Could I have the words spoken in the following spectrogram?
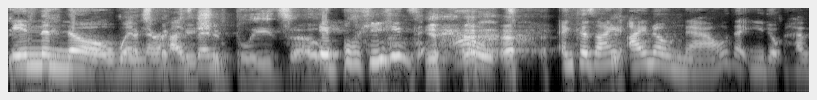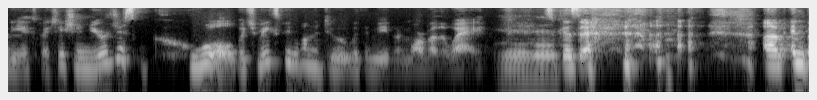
in the it- know when their husband bleeds out. it bleeds out. And because I I know now that you don't have any expectation, you're just cool, which makes me want to do it with him even more. By the way, mm-hmm. because um, and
